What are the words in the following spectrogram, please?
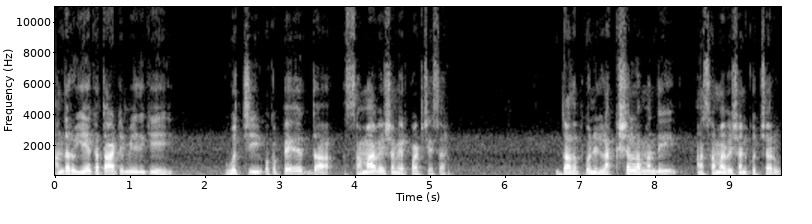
అందరూ ఏకతాటి మీదికి వచ్చి ఒక పెద్ద సమావేశం ఏర్పాటు చేశారు. దాదాపు కొన్ని లక్షల మంది ఆ సమావేశానికి వచ్చారు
